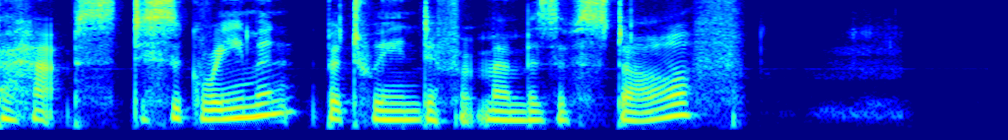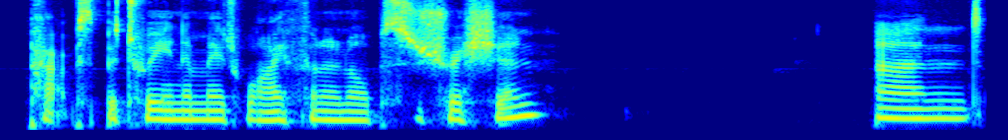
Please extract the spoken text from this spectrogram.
perhaps disagreement between different members of staff, perhaps between a midwife and an obstetrician, and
